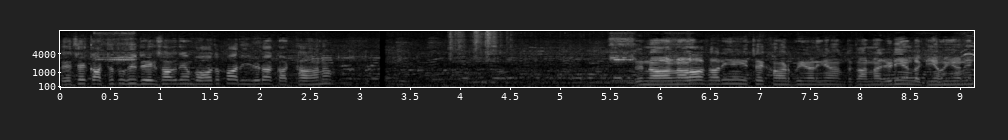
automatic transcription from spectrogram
ਤੇ ਇੱਥੇ ਇਕੱਠ ਤੁਸੀਂ ਦੇਖ ਸਕਦੇ ਹੋ, ਬਹੁਤ ਭਾਰੀ ਜਿਹੜਾ ਇਕੱਠ ਆ, ਹਨਾ? ਤੇ ਨਾਲ ਨਾਲ ਆ ਸਾਰੀਆਂ ਇੱਥੇ ਖਾਣ ਪੀਣ ਵਾਲੀਆਂ ਦੁਕਾਨਾਂ ਜਿਹੜੀਆਂ ਲੱਗੀਆਂ ਹੋਈਆਂ ਨੇ।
